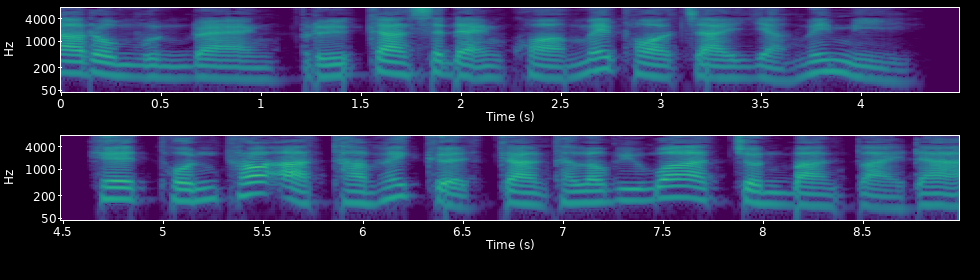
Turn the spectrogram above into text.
อารมณ์รุนแรง หรือการแสดงความไม่พอใจอย่างไม่มี เหตุผลเพราะอาจทำให้เกิดการทะเลาะวิวาทจนบานปลายได้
